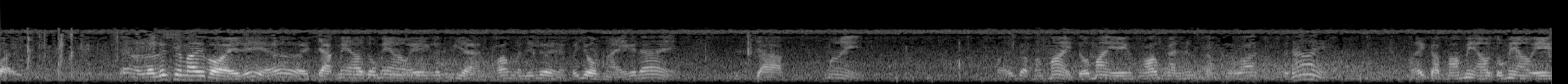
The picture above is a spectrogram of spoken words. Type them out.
บ่อยๆระลึกขึ้นมาบ่อยๆดิเออจากไม่เอาตัวไม่เอาเองแล้วทุกอย่างพร้อมกันเรื่อยๆเนี่ยประโยคไหนก็ได้ จากไม่ถอยกลับมาไม่ตัวไม่เองพร้อมกันทั้งสังสารวัฏก็ได้ ถอยกลับมาไม่เอาตัวไม่เอาเอง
